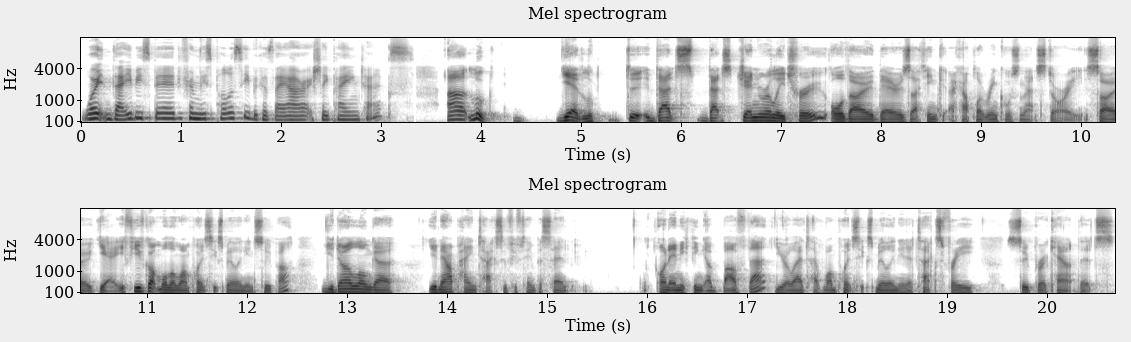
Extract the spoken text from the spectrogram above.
won't they be spared from this policy because they are actually paying tax? Uh, look, yeah, look, that's that's generally true. Although there is, I think, a couple of wrinkles in that story. So yeah, if you've got more than 1.6 million in super, you no longer you're now paying tax of 15 percent on anything above that. You're allowed to have 1.6 million in a tax-free super account that's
